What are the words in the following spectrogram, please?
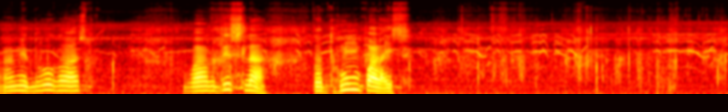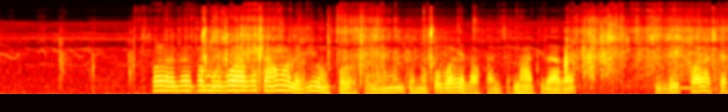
आम्ही दोघं वाघ दिसला का धूम पाळायचं. पळालं का मग वाघच आम्हाला घेऊन पळतो. मग म्हणतो नको बाया लोकांच्या नाती लागाय. लई पळतात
